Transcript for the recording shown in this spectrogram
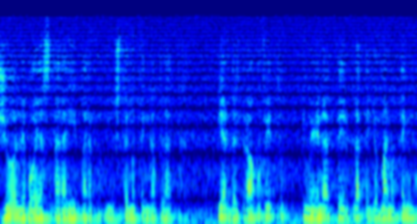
yo le voy a estar ahí para cuando usted no tenga plata. Pierde el trabajo, Fito, y me viene a pedir plata y yo, mano, tengo.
